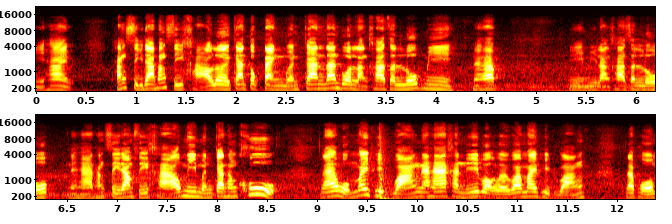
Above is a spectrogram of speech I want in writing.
มีให้ทั้งสีดำทั้งสีขาวเลยการตกแต่งเหมือนกันด้านบนหลังคาซันรูฟมีนะครับนี่มีหลังคาซันรูฟนะฮะทั้งสีดำสีขาวมีเหมือนกันทั้งคู่นะครับผมไม่ผิดหวังนะฮะคันนี้บอกเลยว่าไม่ผิดหวังนะผม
